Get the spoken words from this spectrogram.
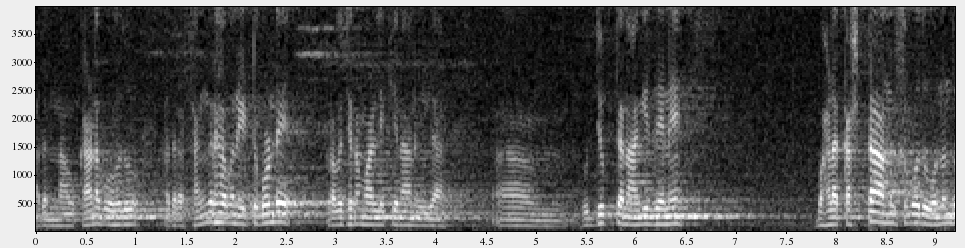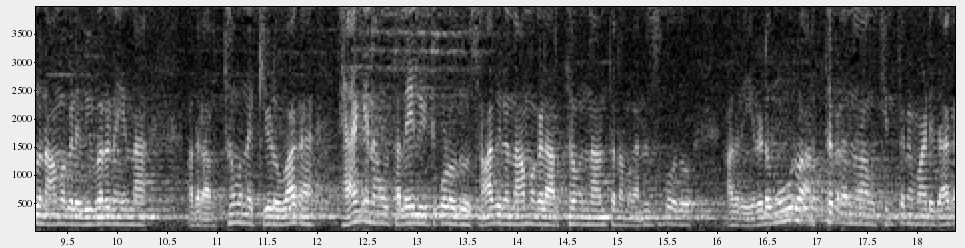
ಅದನ್ನು ನಾವು ಕಾಣಬಹುದು. ಅದರ ಸಂಗ್ರಹವನ್ನು ಇಟ್ಟುಕೊಂಡೇ ಪ್ರವಚನ ಮಾಡಲಿಕ್ಕೆ ನಾನು ಈಗ ಉದ್ಯುಕ್ತನಾಗಿದ್ದೇನೆ. ಬಹಳ ಕಷ್ಟ ಅನಿಸ್ಬೋದು ಒಂದೊಂದು ನಾಮಗಳ ವಿವರಣೆಯನ್ನು ಅದರ ಅರ್ಥವನ್ನು ಕೇಳುವಾಗ ಹೇಗೆ ನಾವು ತಲೆಯಲ್ಲಿ ಇಟ್ಕೊಳ್ಳೋದು ಸಾವಿರ ನಾಮಗಳ ಅರ್ಥವನ್ನು ಅಂತ ನಮಗೆ ಅನಿಸ್ಬೋದು. ಆದರೆ ಎರಡು ಮೂರು ಅರ್ಥಗಳನ್ನು ನಾವು ಚಿಂತನೆ ಮಾಡಿದಾಗ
